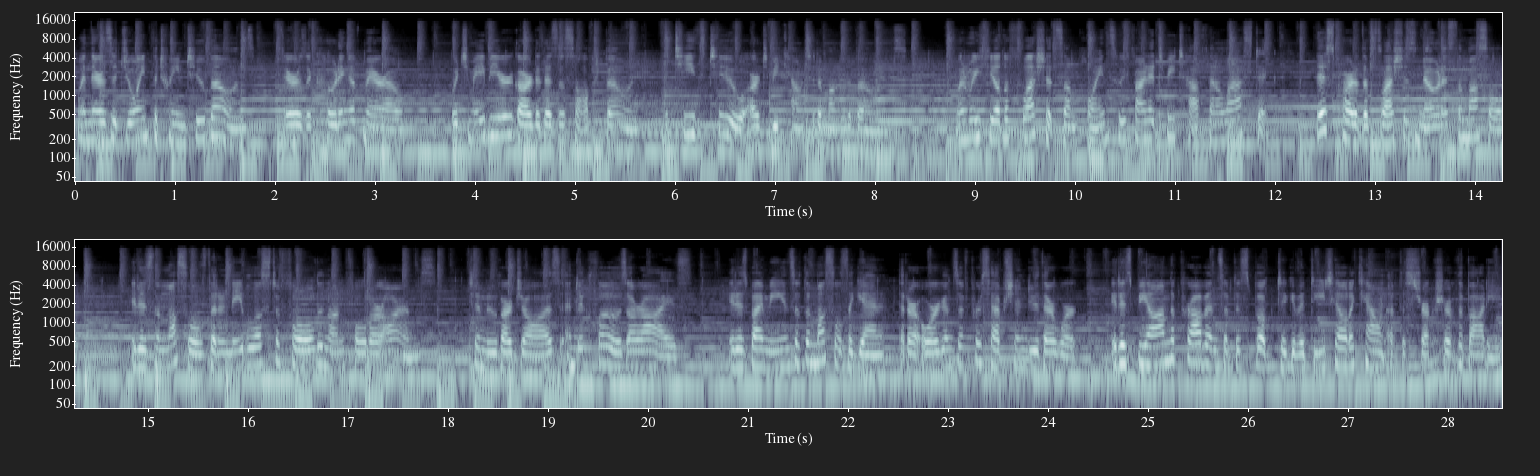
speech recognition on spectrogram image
When there is a joint between two bones, there is a coating of marrow, which may be regarded as a soft bone. The teeth, too, are to be counted among the bones. When we feel the flesh at some points, we find it to be tough and elastic. This part of the flesh is known as the muscle. It is the muscles that enable us to fold and unfold our arms, to move our jaws, and to close our eyes. It is by means of the muscles again that our organs of perception do their work. It is beyond the province of this book to give a detailed account of the structure of the body,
